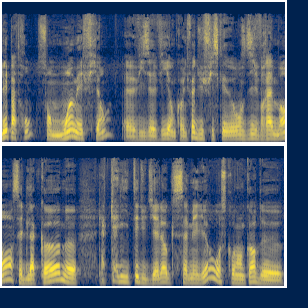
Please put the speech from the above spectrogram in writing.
les patrons sont moins méfiants euh, vis-à-vis, encore une fois, du fisc. on se dit vraiment, c'est de la com, euh, la qualité du dialogue s'améliore ou est-ce qu'on a encore de,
